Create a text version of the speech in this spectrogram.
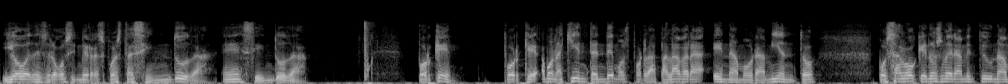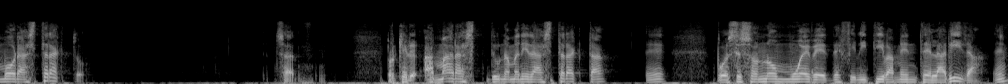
Yo, desde luego, mi respuesta es sin duda, ¿eh? sin duda. ¿Por qué? Porque, bueno, aquí entendemos por la palabra enamoramiento, pues algo que no es meramente un amor abstracto, porque amar de una manera abstracta, ¿eh? pues eso no mueve definitivamente la vida. ¿eh?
